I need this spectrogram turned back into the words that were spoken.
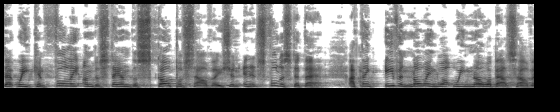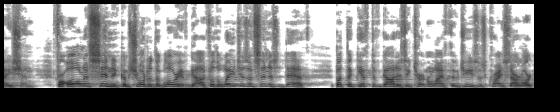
that we can fully understand the scope of salvation in its fullest at that. I think even knowing what we know about salvation, for all have sinned and come short of the glory of God, for the wages of sin is death, But the gift of God is eternal life through Jesus Christ our Lord.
